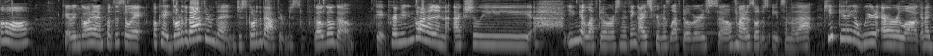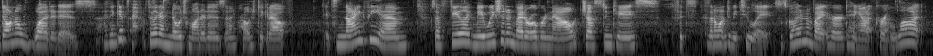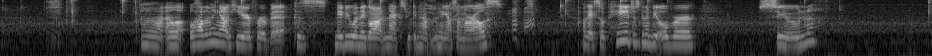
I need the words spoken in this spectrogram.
Aw. Okay, we can go ahead and put this away. Okay, go to the bathroom then. Just go to the bathroom. Just go, go, go. Okay, Prim, you can go ahead and actually, you can get leftovers, and I think ice cream is leftovers, so might as well just eat some of that. Keep getting a weird error log, and I don't know what it is. I think it's, I feel like I know which mod it is, and I probably should take it out. It's 9 p.m., so I feel like maybe we should invite her over now, just in case, if it's, because I don't want it to be too late. So let's go ahead and invite her to hang out at current lot. Uh, and we'll have them hang out here for a bit, because maybe when they go out next, we can have them hang out somewhere else. Okay, so Paige is going to be over soon.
